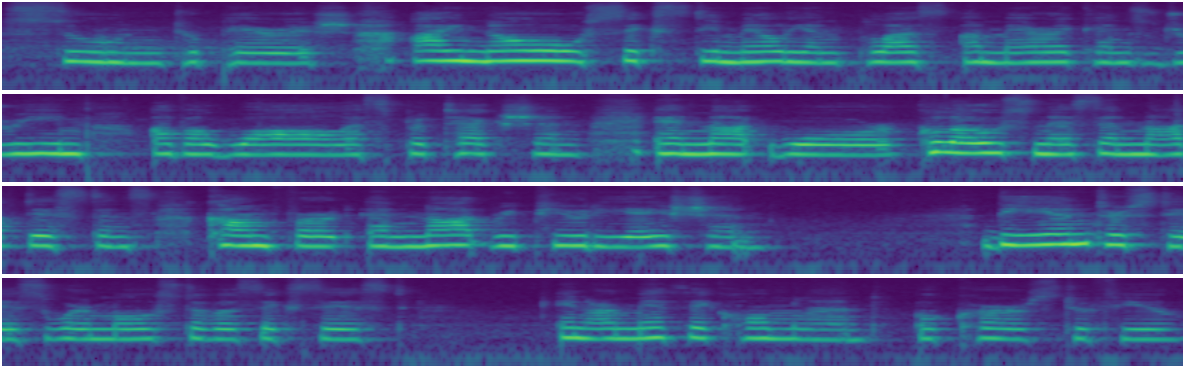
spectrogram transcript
soon to perish. I know 60 million plus Americans dream of a wall as protection and not war, closeness and not distance, comfort and not repudiation the interstice where most of us exist in our mythic homeland occurs to few.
